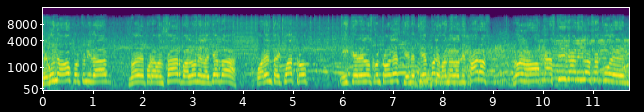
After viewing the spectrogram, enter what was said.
Segunda oportunidad, 9 por avanzar, balón en la yarda 44. Iker en los controles, tiene tiempo, le mandan los disparos, lo castigan y lo sacuden.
